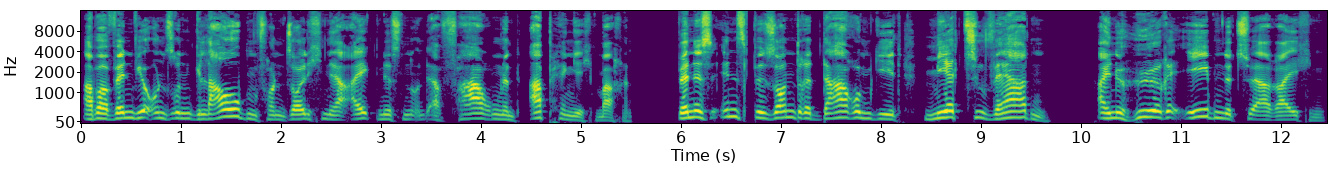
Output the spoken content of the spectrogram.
Aber wenn wir unseren Glauben von solchen Ereignissen und Erfahrungen abhängig machen, wenn es insbesondere darum geht, mehr zu werden, eine höhere Ebene zu erreichen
